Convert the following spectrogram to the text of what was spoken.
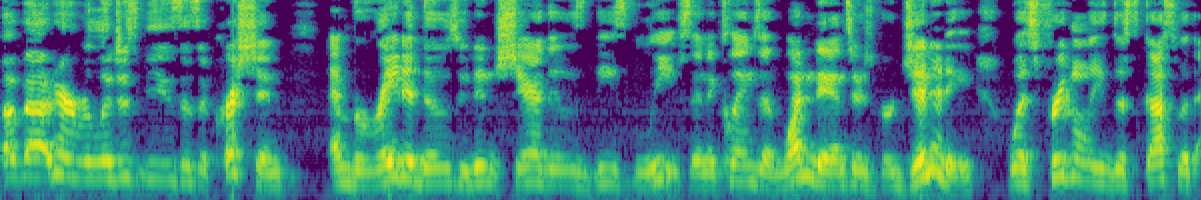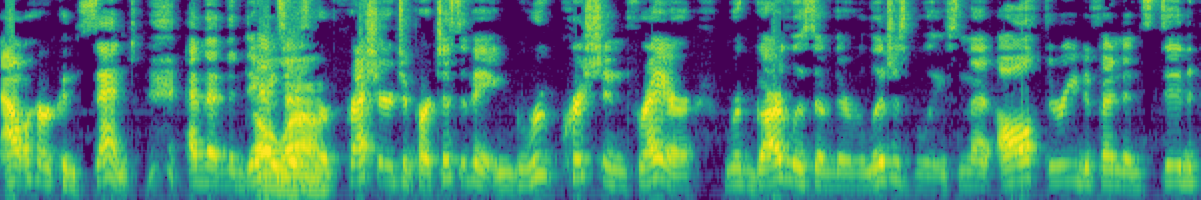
about her religious views as a Christian and berated those who didn't share those these beliefs. And it claims that one dancer's virginity was frequently discussed without her consent, and that the oh, dancers wow. were pressured to participate in group Christian prayer regardless of their religious beliefs, and that all three defendants did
